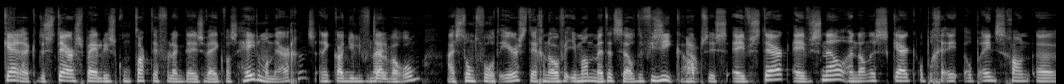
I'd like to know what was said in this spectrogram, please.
Kerk, de sterspeler die zijn contact heeft verlengd deze week, was helemaal nergens. En ik kan jullie vertellen Nee. waarom. Hij stond voor het eerst tegenover iemand met hetzelfde fysiek. Ja. Haps is even sterk, even snel. En dan is Kerk op opeens gewoon eh,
